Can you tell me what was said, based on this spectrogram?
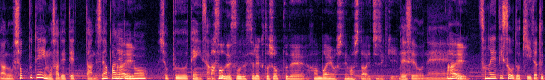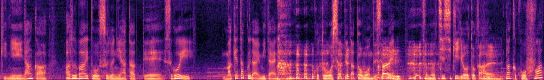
あのショップ店員もされてたんですね。アパレルのショップ店員さん、あそうですそうです。セレクトショップで販売員をしてました一時期。ですよね、はい。そのエピソードを聞いた時になんかアルバイトをするにあたってすごい負けたくないみたいなことをおっしゃってたと思うんですよね。その知識量とか、はい。なんかこうふわっ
